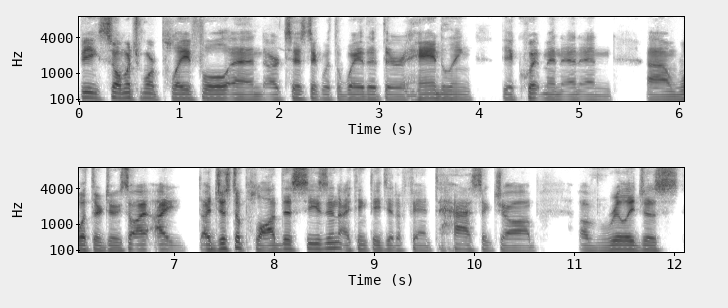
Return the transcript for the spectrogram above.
being so much more playful and artistic with the way that they're handling the equipment and and um, what they're doing. So I, I I just applaud this season. I think they did a fantastic job of really just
